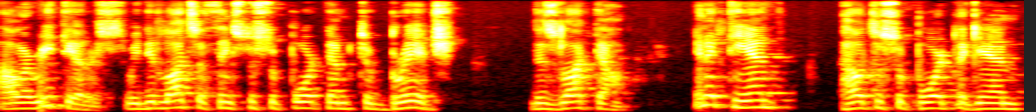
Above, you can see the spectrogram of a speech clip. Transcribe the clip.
our retailers. We did lots of things to support them to bridge this lockdown. And at the end, how to support again,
